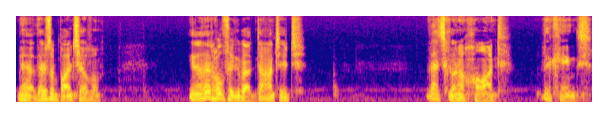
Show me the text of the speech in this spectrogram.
yeah. There's a bunch of them. You know that whole thing about Doncic. That's going to haunt the Kings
